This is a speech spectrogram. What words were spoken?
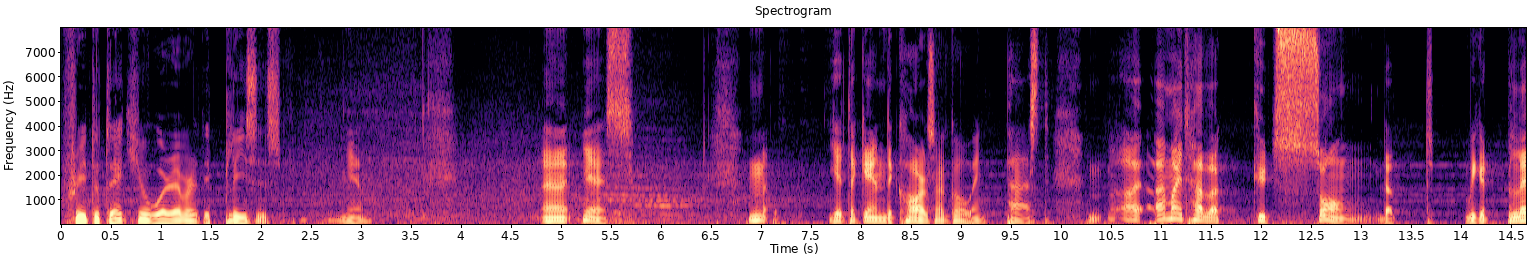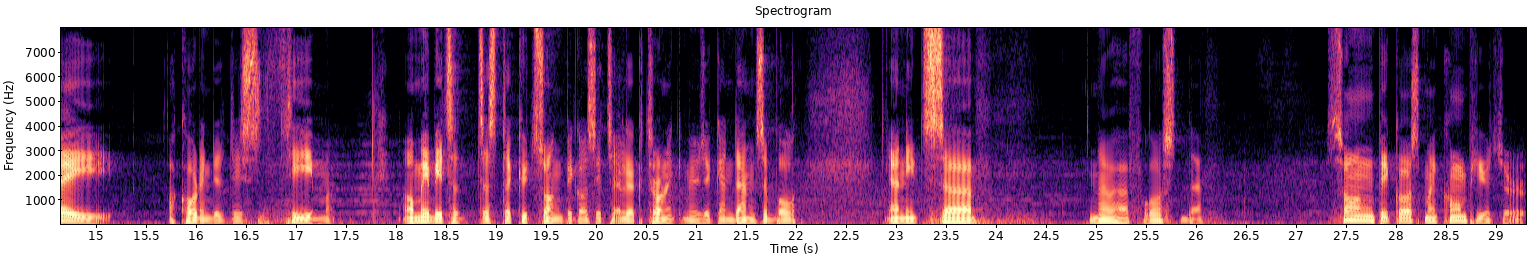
free to take you wherever it pleases. Yeah. Uh, yes. M- yet again, the cars are going past. M- I I might have a good song that we could play according to this theme, or maybe it's a, just a good song because it's electronic music and danceable, and it's. Uh, now I have lost the song because my computer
